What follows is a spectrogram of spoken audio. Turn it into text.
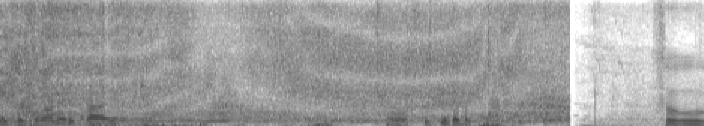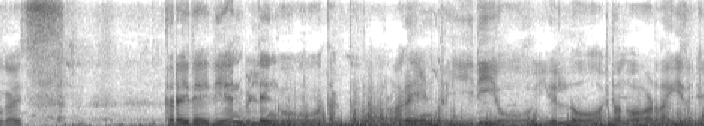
ಕನ್ಸ್ಟ್ರಕ್ಷನ್ ನಡೀತಾ ಇದೆ ಸ್ಟಿಕ್ಕಿಂಗ್ ಸೊ ಗೈಸ್ ಥರ ಇದೆ, ಇದು ಏನು ಬಿಲ್ಡಿಂಗು ಗೊತ್ತಾಗ್ತಾ ಇಲ್ಲ. ಅದರೊಳಗೆ ಎಂಟ್ರಿ ಇದೆಯೋ ಇಲ್ಲೋ ಅಷ್ಟೊಂದು ದೊಡ್ಡದಾಗಿದೆ.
